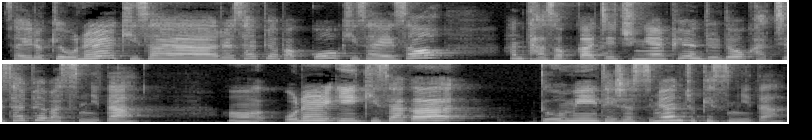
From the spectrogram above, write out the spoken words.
자, 이렇게 오늘 기사를 살펴봤고, 기사에서 한 다섯 가지 중요한 표현들도 같이 살펴봤습니다. 어, 오늘 이 기사가 도움이 되셨으면 좋겠습니다.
